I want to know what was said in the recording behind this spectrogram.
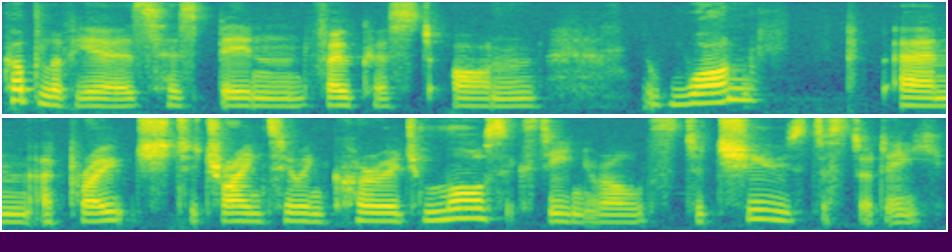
couple of years has been focused on one um, approach to trying to encourage more 16 year olds to choose to study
